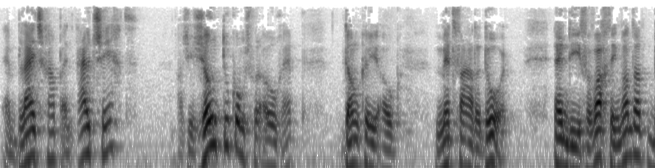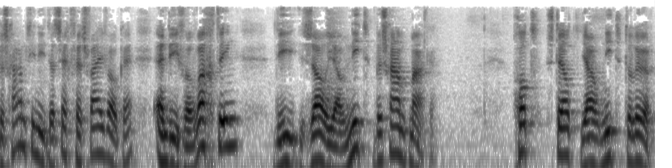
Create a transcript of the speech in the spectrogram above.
en blijdschap en uitzicht. Als je zo'n toekomst voor ogen hebt, dan kun je ook met vader door. En die verwachting, want dat beschaamt je niet, dat zegt vers 5 ook. Hè? En die verwachting, die zal jou niet beschaamd maken. God stelt jou niet teleur.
